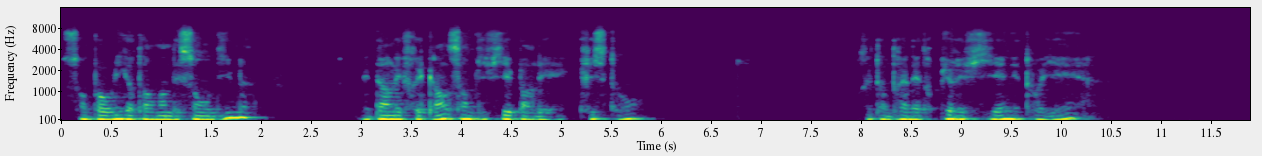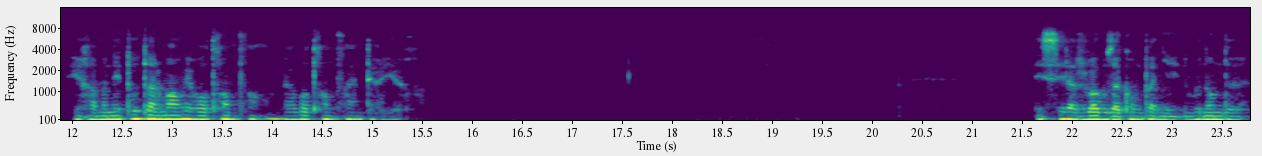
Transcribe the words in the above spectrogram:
Ce ne sont pas obligatoirement des sons audibles, mais dans les fréquences amplifiées par les cristaux, vous êtes en train d'être purifié, nettoyé et ramené totalement vers votre enfant, vers votre enfant intérieur. Laissez la joie vous accompagner. Nous venons de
